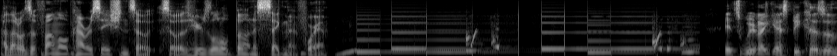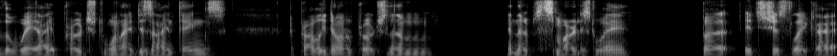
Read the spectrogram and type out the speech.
I thought it was a fun little conversation. So, so here's a little bonus segment for you. It's weird, I guess, because of the way I approached when I design things. I probably don't approach them in the smartest way, but it's just like uh,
